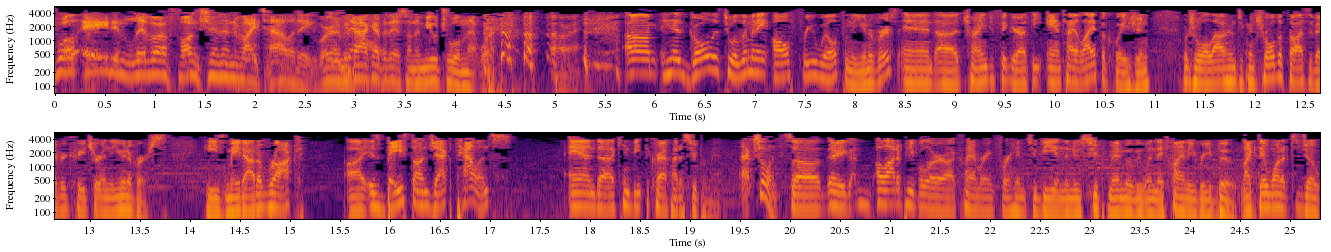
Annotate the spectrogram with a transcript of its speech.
will aid in liver function and vitality. We're going to be back after this on the Mutual Network. All right. Um, his goal is to eliminate all free will from the universe and uh, trying to figure out the anti-life equation, which will allow him to control the thoughts of every creature in the universe. He's made out of rock, uh, is based on Jack Palance, and uh, can beat the crap out of Superman. Excellent. So there you go. A lot of people are uh, clamoring for him to be in the new Superman movie when they finally reboot. Like they want it to go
